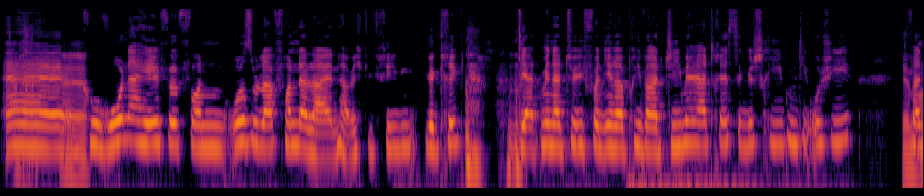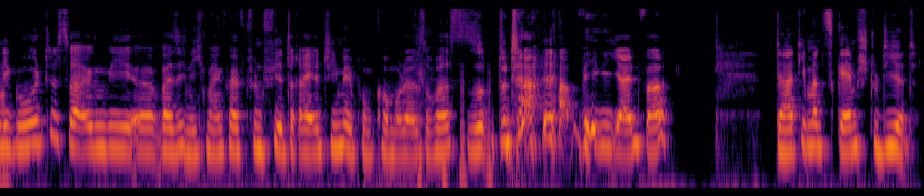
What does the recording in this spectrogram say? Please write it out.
äh, äh. Corona-Hilfe von Ursula von der Leyen habe ich gekriegen, gekriegt. die hat mir natürlich von ihrer Privat-Gmail-Adresse geschrieben, die Uschi. Immer. Fand die gut. Es war irgendwie, äh, weiß ich nicht, Minecraft543.gmail.com oder sowas. so total abwegig einfach. Da hat jemand Scam studiert.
